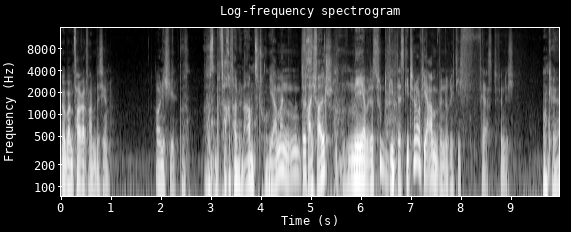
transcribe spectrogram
Ja, beim Fahrradfahren ein bisschen. Aber nicht viel. Was hat das mit Fahrradfahren mit den Armen zu tun? Ja, man. Fahre ich falsch? Nee, aber das, tut, das geht schon auf die Arme, wenn du richtig fährst, finde ich. Okay.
